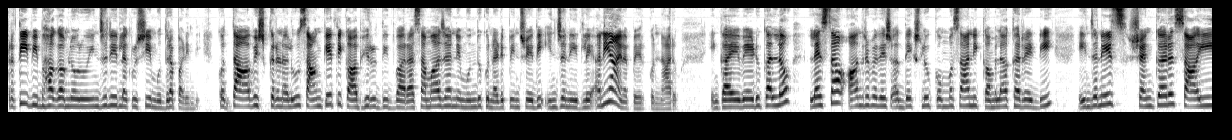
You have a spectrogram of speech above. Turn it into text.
ప్రతి విభాగంలోనూ ఇంజనీర్ల కృషి ముద్రపడింది. కొత్త ఆవిష్కరణలు సాంకేతిక అభివృద్ధి ద్వారా సమాజాన్ని ముందుకు నడిపించేది ఇంజనీర్లే అని ఆయన పేర్కొన్నారు. ఇంకా ఈ వేడుకల్లో లెస్సా ఆంధ్రప్రదేశ్ అధ్యక్షులు కొమ్మసాని కమలాకర్ రెడ్డి ఇంజనీర్స్ శంకర్ సాయి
